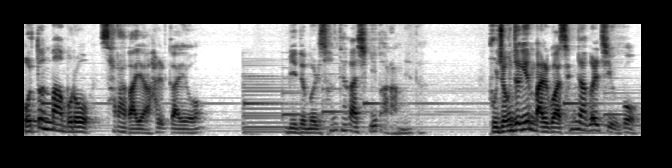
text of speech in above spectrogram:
어떤 마음으로 살아가야 할까요? 믿음을 선택하시기 바랍니다. 부정적인 말과 생각을 지우고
